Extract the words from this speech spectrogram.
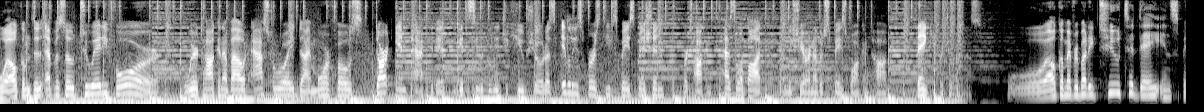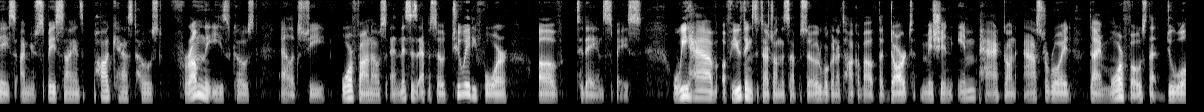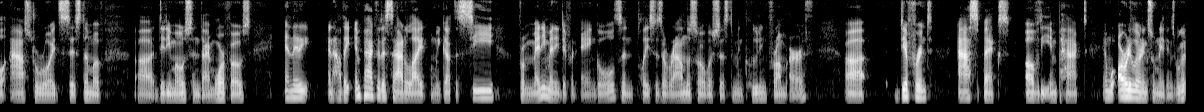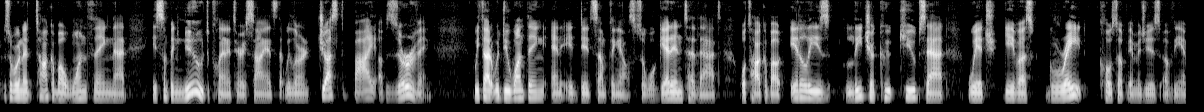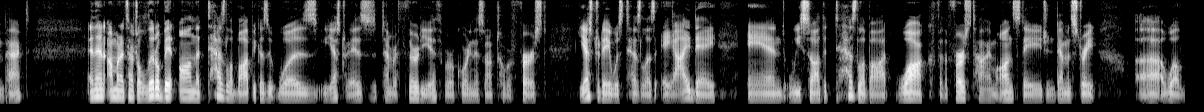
Welcome to episode 284. We're talking about asteroid Dimorphos. DART impacted it. We get to see what the LICIACube showed us. Italy's first deep space mission. We're talking Tesla Bot, and we share another spacewalk and talk. Thank you for joining us. Welcome, everybody, to Today in Space. I'm your space science podcast host from the East Coast, Alex G. Orfanos, and this is episode 284 of Today in Space. We have a few things to touch on this episode. We're going to talk about the DART mission impact on asteroid Dimorphos, that dual asteroid system of uh, Didymos and Dimorphos, and they and how they impacted a satellite. And we got to see from many, many different angles and places around the solar system, including from Earth, uh, different aspects of the impact. And we're already learning so many things. We're, so we're going to talk about one thing that is something new to planetary science that we learned just by observing. We thought it would do one thing and it did something else. So we'll get into that. We'll talk about Italy's LICIA CubeSat, which gave us great close up images of the impact. And then I'm going to touch a little bit on the Tesla bot because it was yesterday. This is September 30th. We're recording this on October 1st. Yesterday was Tesla's AI day, and we saw the Tesla bot walk for the first time on stage and demonstrate. Uh, well,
